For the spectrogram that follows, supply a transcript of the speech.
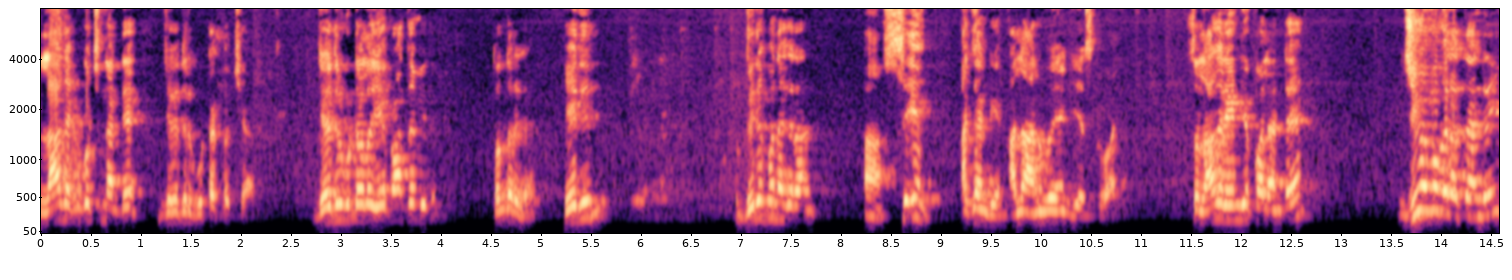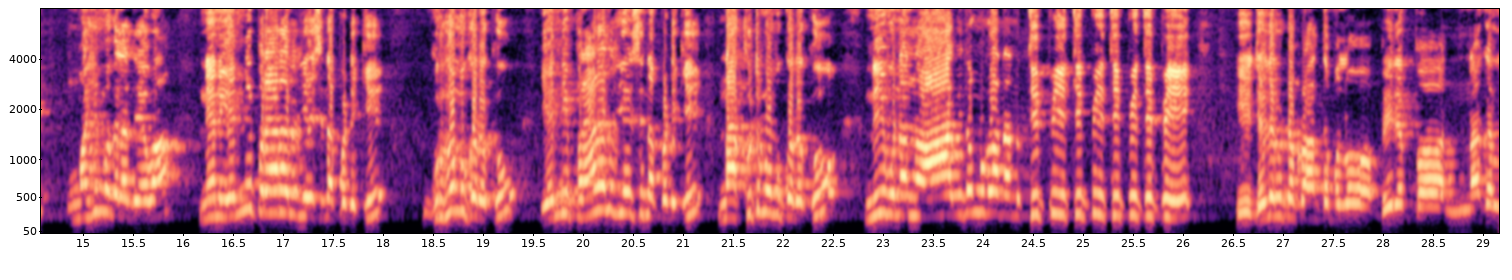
లాజ్ ఎక్కడికి వచ్చిందంటే జగదురుగుట్టకు వచ్చారు. జగదురుగుట్టలో ఏ ప్రాంతం ఇది? తొందరగా. ఏది ఇది? వీరప్పనగర సేమ్. అదండి. అలా అనుభవం చేసుకోవాలి. సో లాజర్ ఏం చెప్పాలంటే జీవము గల తండ్రి మహిమ గల దేవ నేను ఎన్ని ప్రయాణాలు చేసినప్పటికీ గృహము కొరకు ఎన్ని ప్రయాణాలు చేసినప్పటికీ నా కుటుంబము కొరకు నీవు నన్ను ఆ విధముగా నన్ను తిప్పి తిప్పి తిప్పి తిప్పి ఈ జగరుగుట్ట ప్రాంతములో బీరప్ప నగర్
